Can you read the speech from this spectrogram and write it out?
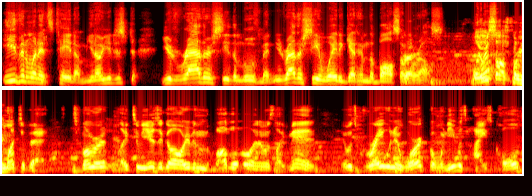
Even when it's Tatum, you know, you just you'd rather see the movement. You'd rather see a way to get him the ball somewhere right. else. Well, we saw so much of that. Remember, like two years ago, or even in the bubble, and it was like, man, it was great when it worked, but when he was ice cold,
